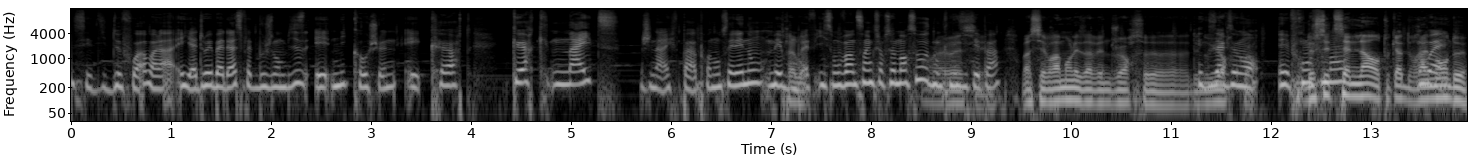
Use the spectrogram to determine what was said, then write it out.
C'est dit deux fois, voilà. Et il y a Joey Badass, Flatbush Zombies et Nick Caution et Kurt, Kirk Knight. Je n'arrive pas à prononcer les noms, mais bon, bon. bref, ils sont 25 sur ce morceau, donc Ouais, n'hésitez pas. Bah, c'est vraiment les Avengers euh, de Exactement. New York. Et quoi. De cette franchement, scène-là, en tout cas, de, vraiment Ouais. de,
